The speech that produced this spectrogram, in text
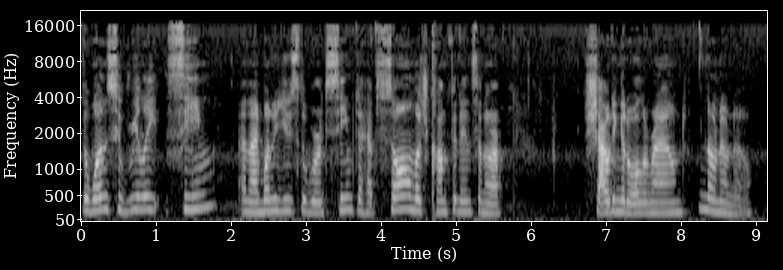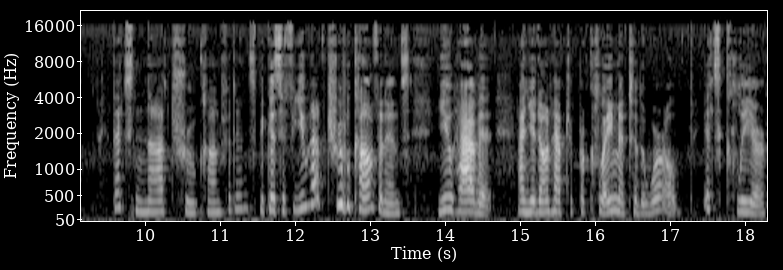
The ones who really seem, and I want to use the word seem, to have so much confidence and are shouting it all around. No, no, no. That's not true confidence because if you have true confidence, you have it and you don't have to proclaim it to the world. It's clear.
